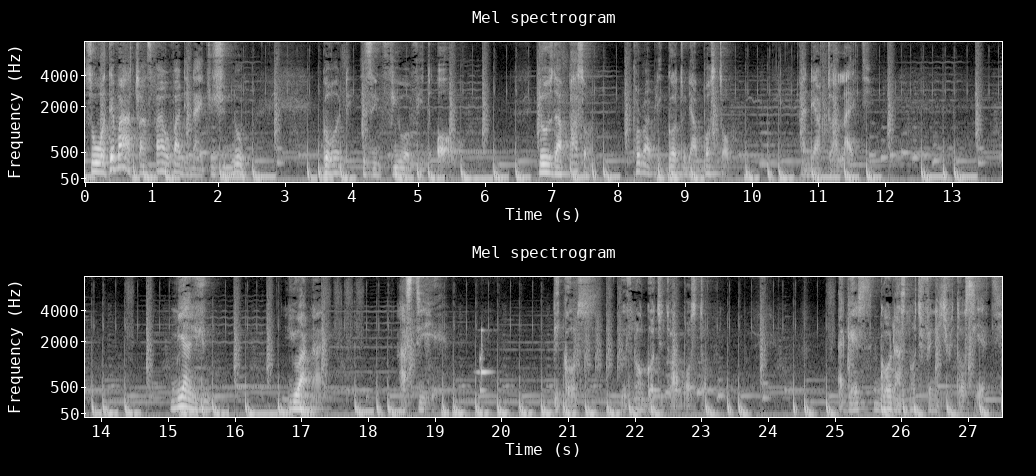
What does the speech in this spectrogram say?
So, whatever has transpired over the night, you should know God is in view of it all. Those that pass on probably got to their bus stop and they have to alight. Me and you, you and I, are still here because we've not got into our bus. I guess God has not finished with us yet.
